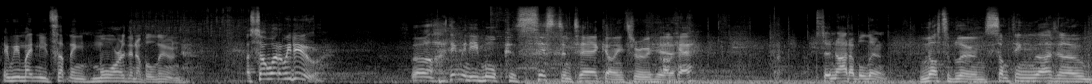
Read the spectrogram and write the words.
think we might need something more than a balloon. So what do we do? Well, I think we need more consistent air going through here. Okay. So not a balloon. Not a balloon, something, I don't know,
